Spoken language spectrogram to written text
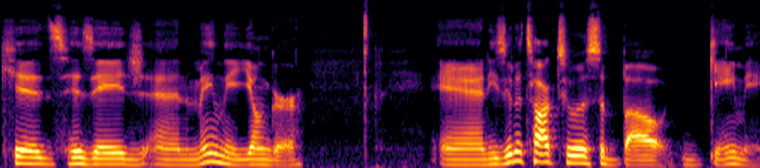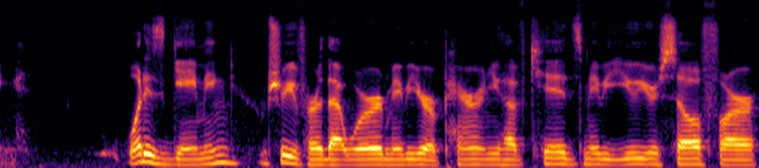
kids his age and mainly younger. And he's going to talk to us about gaming what is gaming? I'm sure you've heard that word. Maybe you're a parent, you have kids, maybe you yourself are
